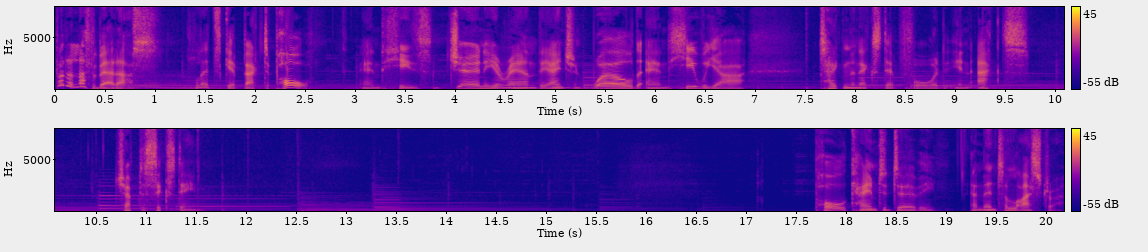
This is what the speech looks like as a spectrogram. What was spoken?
But enough about us. Let's get back to Paul and his journey around the ancient world. And here we are, taking the next step forward in Acts chapter 16. Paul came to Derbe and then to Lystra,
